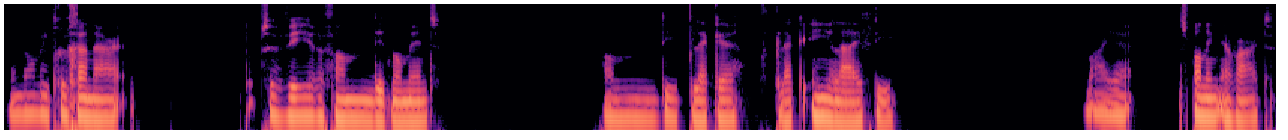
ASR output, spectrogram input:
En dan weer teruggaan naar het observeren van dit moment. Van die plekken of plekken in je lijf die, waar je spanning ervaart.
